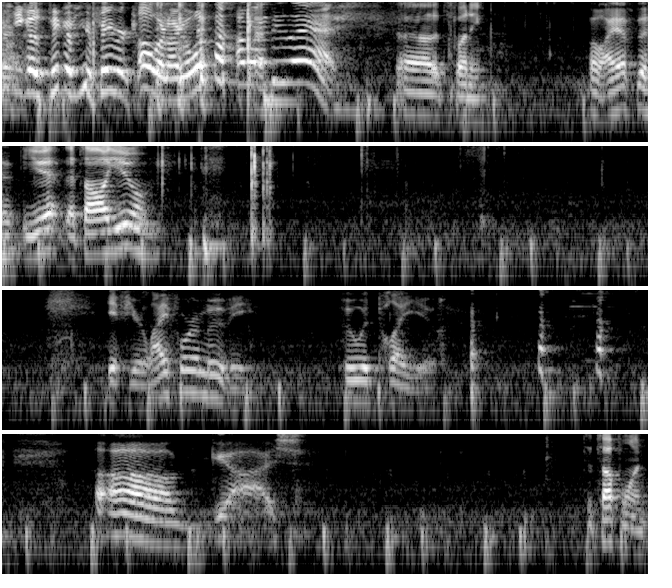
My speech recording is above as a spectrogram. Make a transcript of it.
pick. He goes pick up your favorite color, and I go, what? How do I do that? Uh, that's funny. Oh, I have to. Yeah, that's all you. If your life were a movie, who would play you? oh gosh. It's a tough one.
